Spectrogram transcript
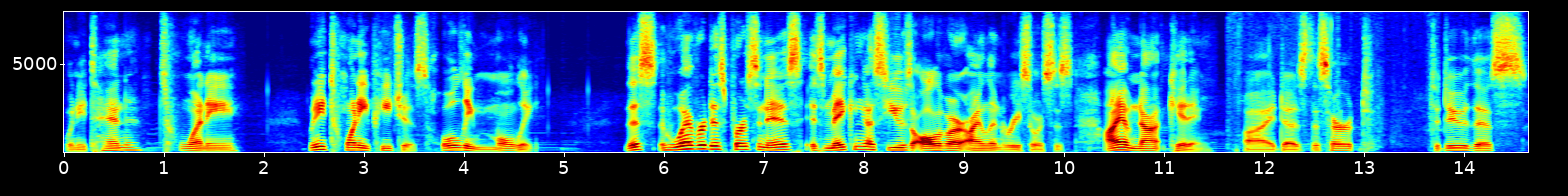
we need 10, 20. We need 20 peaches. Holy moly. This whoever this person is is making us use all of our island resources. I am not kidding. Why does this hurt to do this?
